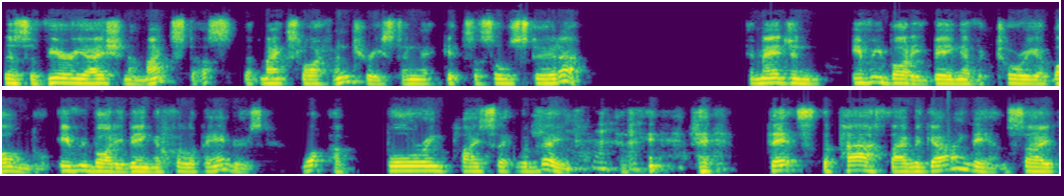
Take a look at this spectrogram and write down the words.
there's a variation amongst us that makes life interesting that gets us all stirred up. Imagine everybody being a Victoria Bond or everybody being a Philip Andrews. What a boring place that would be. That's the path they were going down. So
